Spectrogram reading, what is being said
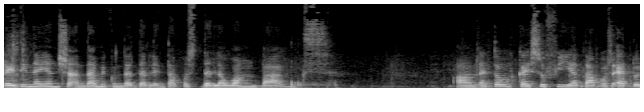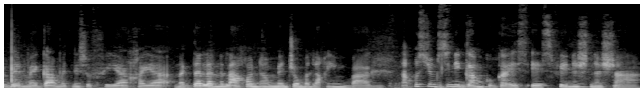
Ready na yan siya. Ang dami kong dadalhin. Tapos, dalawang bags. Um, ito kay Sofia. Tapos, ito din, may gamit ni Sofia. Kaya, nagdala na lang ako ng medyo malaking bag. Tapos, yung sinigang ko, guys, is finished na siya.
